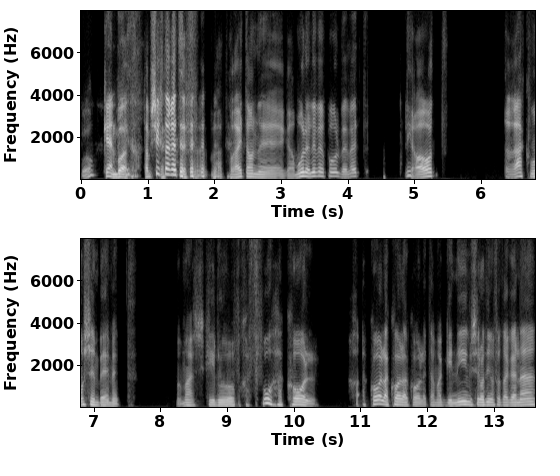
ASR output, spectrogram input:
בוא. כן, בוא, תמשיך את הרצף. ברייטון אה, גרמו לליברפול באמת להיראות רק כמו שהם באמת. ממש, כאילו, חשפו הכל. הכל, הכל, הכל. את המגינים שלא יודעים לעשות הגנה,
